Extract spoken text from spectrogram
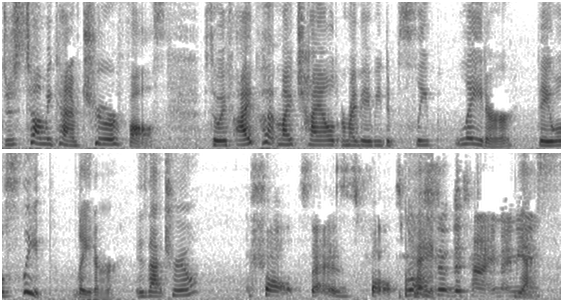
just tell me kind of true or false. So if I put my child or my baby to sleep later, they will sleep later. Is that true? False. That is false okay. most of the time. I mean, yes.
